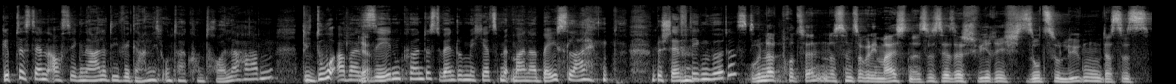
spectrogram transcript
Gibt es denn auch Signale, die wir gar nicht unter Kontrolle haben, die du aber Ja. sehen könntest, wenn du mich jetzt mit meiner Baseline beschäftigen würdest? 100 Prozent, das sind sogar die meisten. Es ist sehr, sehr schwierig, so zu lügen, dass es.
